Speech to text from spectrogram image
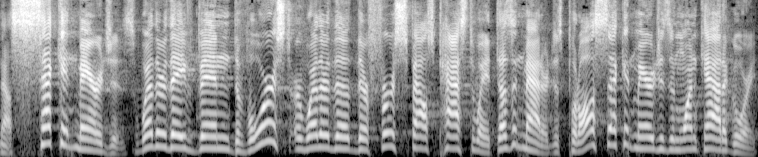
Now, second marriages, whether they've been divorced or whether the, their first spouse passed away, it doesn't matter. Just put all second marriages in one category.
